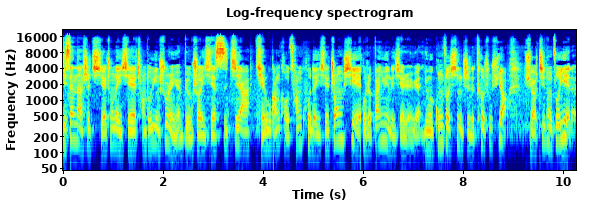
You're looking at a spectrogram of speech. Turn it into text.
第三呢，是企业中的一些长途运输人员，比如说一些司机啊，铁路、港口、仓库的一些装卸或者搬运的一些人员，因为工作性质的特殊需要，需要机动作业的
